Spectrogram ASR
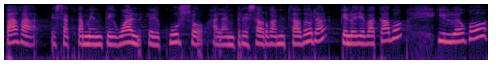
paga exactamente igual el curso a la empresa organizadora que lo lleva a cabo y luego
